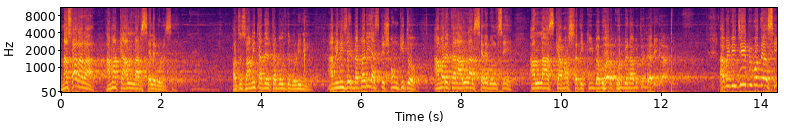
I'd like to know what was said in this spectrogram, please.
নাসারারা আমাকে আল্লাহর ছেলে বলেছে। অথচ আমি তাদের তা বলতে বলি নেই আমি নিজের ব্যাপারেই আজকে শঙ্কিত। আমারে তারা আল্লাহর ছেলে বলছে, আল্লাহ আজকে আমার সাথে কি ব্যবহার করবেন আমি তো জানি না। আমি নিজেই বিপদে আছি।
